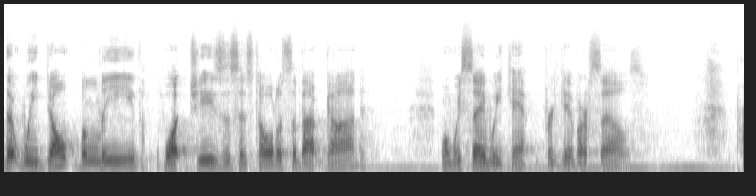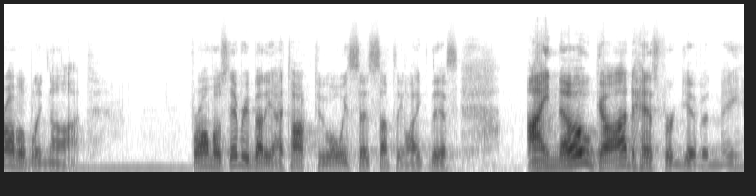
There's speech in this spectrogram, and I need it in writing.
that we don't believe what Jesus has told us about God when we say we can't forgive ourselves? Probably not. For almost everybody I talk to always says something like this I know God has forgiven me,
